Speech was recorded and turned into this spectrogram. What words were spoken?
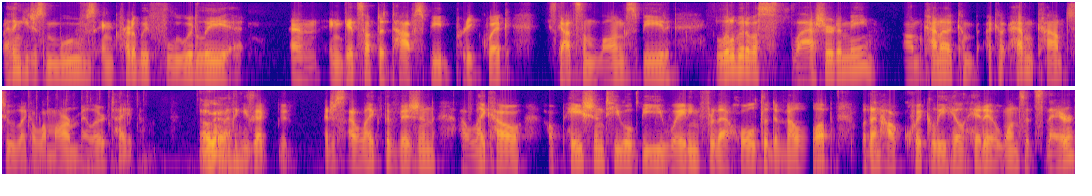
I think he just moves incredibly fluidly and and gets up to top speed pretty quick. He's got some long speed a little bit of a slasher to me. Um, kind of com- I have him comped to like a Lamar Miller type. Okay. Um, I think he's got good. I just I like the vision. I like how how patient he will be waiting for that hole to develop, but then how quickly he'll hit it once it's there.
